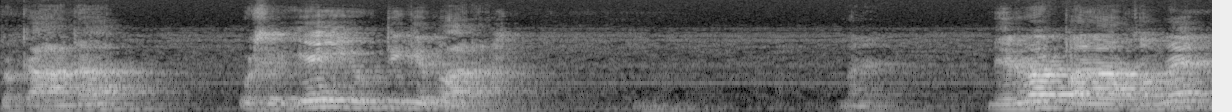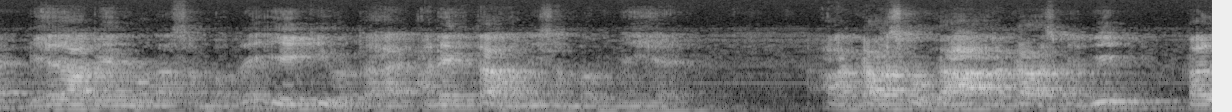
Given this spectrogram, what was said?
जो कहा था, उस यही युक्ति के द्वारा, मैंने निर्भर पदार्थों में भेदाभेद होना संभव है एक ही होता है, अनेकता होनी संभव नहीं है। आकाश को कहा, आकाश में भी कल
